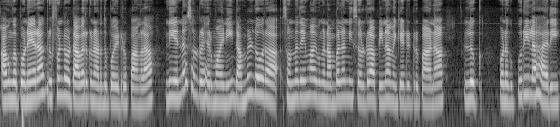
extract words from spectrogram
அவங்க இப்போ நேராக கிரிஃபண்டோர் டவருக்கு நடந்து போயிட்டுருப்பாங்களா? நீ என்ன சொல்கிற ஹெர்மாயினி டம்பிள் டோரா சொன்னதையுமா இவங்க நம்பலன்னு நீ சொல்கிற அப்படின்னு அவன் கேட்டுட்ருப்பானா லுக் உனக்கு புரியல ஹாரி.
